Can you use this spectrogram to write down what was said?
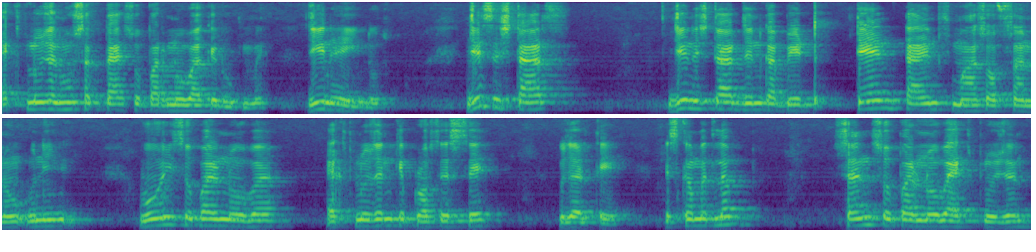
एक्सप्लोजन हो सकता है सुपरनोवा के रूप में, जी नहीं दोस्तों. जिस स्टार्स जिन स्टार जिनका weight ten times mass of sun हो, उन्हीं, वो ही सुपरनोवा एक्सप्लोजन के प्रोसेस से गुजरते हैं। इसका मतलब सन सुपरनोवा एक्सप्लोजन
